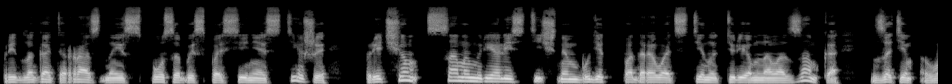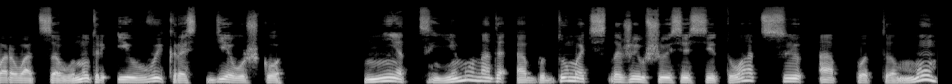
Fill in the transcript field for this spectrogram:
предлагать разные способы спасения Стеши, причем самым реалистичным будет подорвать стену тюремного замка, затем ворваться внутрь и выкрасть девушку. Нет, ему надо обдумать сложившуюся ситуацию, а потому...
